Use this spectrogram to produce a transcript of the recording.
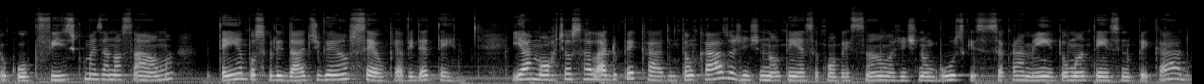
o corpo físico, mas a nossa alma tem a possibilidade de ganhar o céu, que é a vida eterna. E a morte é o salário do pecado. Então, caso a gente não tenha essa conversão, a gente não busque esse sacramento ou mantenha-se no pecado,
